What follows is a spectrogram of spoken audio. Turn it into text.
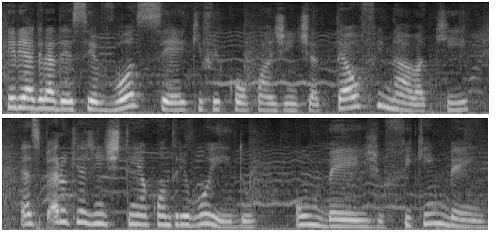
queria agradecer você que ficou com a gente até o final aqui. espero que a gente tenha contribuído. Um beijo, fiquem bem.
